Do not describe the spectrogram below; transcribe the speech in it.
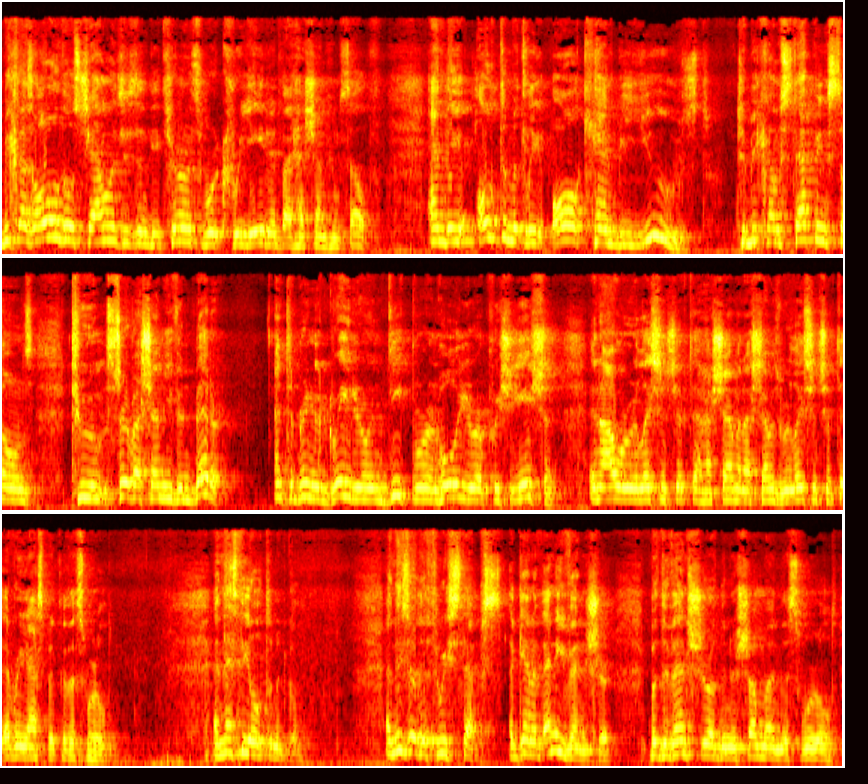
Because all of those challenges and deterrents were created by Hashem Himself. And they ultimately all can be used to become stepping stones to serve Hashem even better and to bring a greater and deeper and holier appreciation in our relationship to Hashem and Hashem's relationship to every aspect of this world. And that's the ultimate goal. And these are the three steps, again, of any venture, but the venture of the neshama in this world.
